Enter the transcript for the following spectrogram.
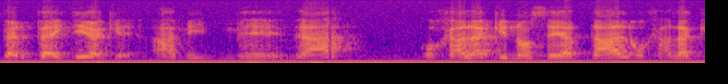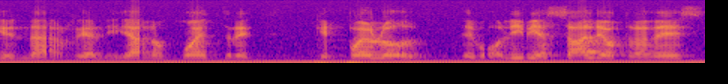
perspectiva que a mí me da, ojalá que no sea tal, ojalá que la realidad nos muestre que el pueblo de Bolivia sale otra vez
